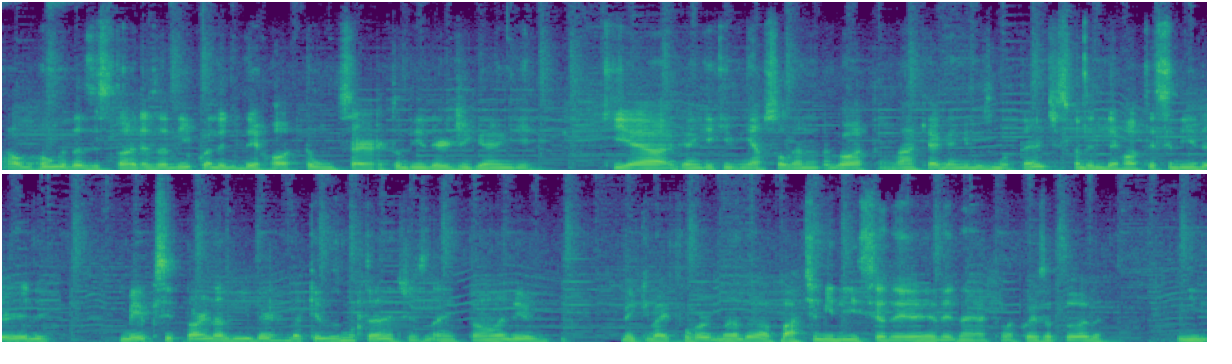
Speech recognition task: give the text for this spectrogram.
ao longo das histórias ali, quando ele derrota um certo líder de gangue, que é a gangue que vinha assolando Gotham lá, que é a gangue dos mutantes, quando ele derrota esse líder, ele meio que se torna líder daqueles mutantes, né? Então ele meio que vai formando a bate-milícia dele, né? Aquela coisa toda. E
